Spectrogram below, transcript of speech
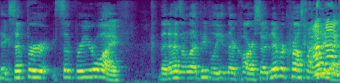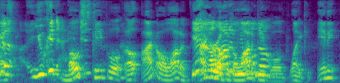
except for except for your wife that hasn't let people eat in their car. So it never crossed my mind. I'm not to gonna. ask. You can Most just, people, uh, I know a lot of. Yeah, I a grew up with a lot of people don't- people. Like any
